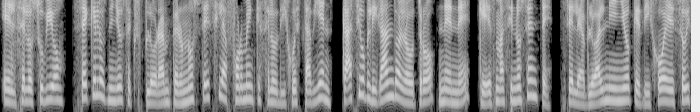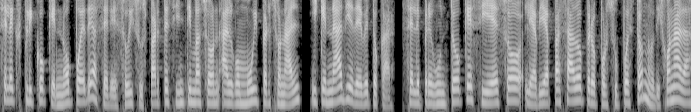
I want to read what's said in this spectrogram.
él se lo subió. Sé que los niños exploran, pero no sé si la forma en que se lo dijo está bien, casi obligando al otro nene, que es más inocente. Se le habló al niño que dijo eso y se le explicó que no puede hacer eso y sus partes íntimas son algo muy personal y que nadie debe tocar. Se le preguntó que si eso le había pasado, pero por supuesto no dijo nada.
